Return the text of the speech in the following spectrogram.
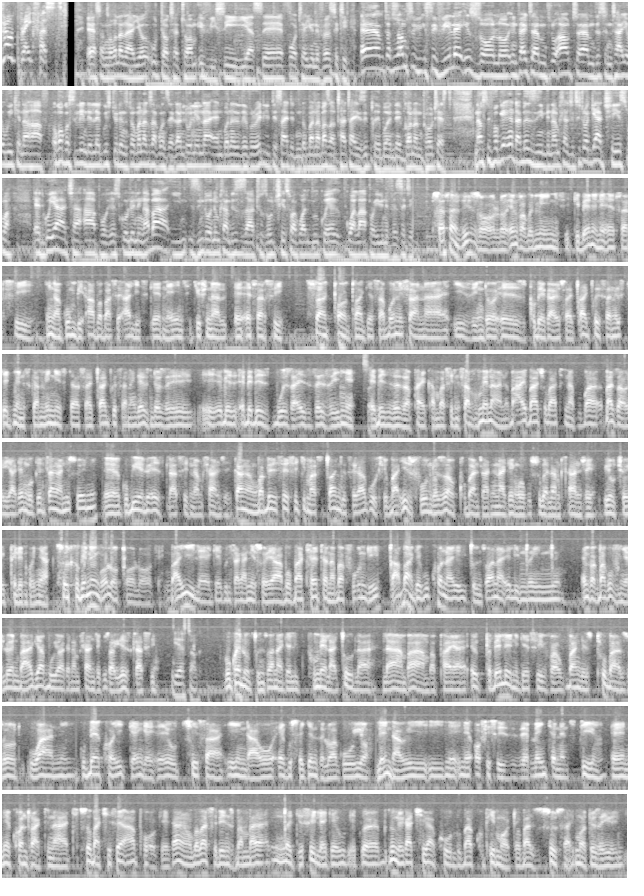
True Breakfast. Yes, angola nayo uDr Tom iVC yase Fort Hare University. Um Dr Tom siv- sivile izolo in fact um throughout um, this entire week and a half okoko silindele kwi students into bana kuzakwenzeka ntoni na and bona they've already decided into bazawuthatha izigqibo and they've gone on protest. Now sifoke ngendaba ezimbi namhlanje kusithiwa kuyatshiswa and kuyatsha apho esikolweni ngaba izintoni mhlawumbe izizathu kwe- kwalapho e-university. sasazi izolo emva kwemini sidibene ne-src ingakumbi aba base-alice ke ne-institutional eh, src saxoxa ke sabonisana izinto eziqhubekayo sacacisa nestatement sikaminister sacacisana ngezinto ze- ebe- ebebezibuza ezizezinye ebezizezapha ekhambasini. Savumelana bayi batsho bathi nabo ba- bazawuya ke ngoku entlanganisweni um kubuyelwe eziklasini namhlanje. Kangangoba besesithi masicwangcise kakuhle uba izifundo zizawuqhuba njani na ke ngoku usukela namhlanje uyotsho ekupheleni konyaka. Sohlukene ngolo xolo ke bayile ke kwintlanganiso yabo bathetha nabafundi. Caba ke kukhona igcuntswana elincinci emva kuba kuvunyelweni uba kuyabuywa ke namhlanje kuzawuya eziklasini Yes doc. Kukwelo gcuntswana ke liphume phaya ekugqibeleni ke siva ukuba ngezithuba kubekho igenge eyotshisa indawo ekusetyenzelwa kuyo le ndawo ine- ine-offices ze-maintenance team ene-contract nathi so batshise apho ke kangangoba abasebenzi bam bancedisile ke kungekatshi kakhulu imoto bazisusa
